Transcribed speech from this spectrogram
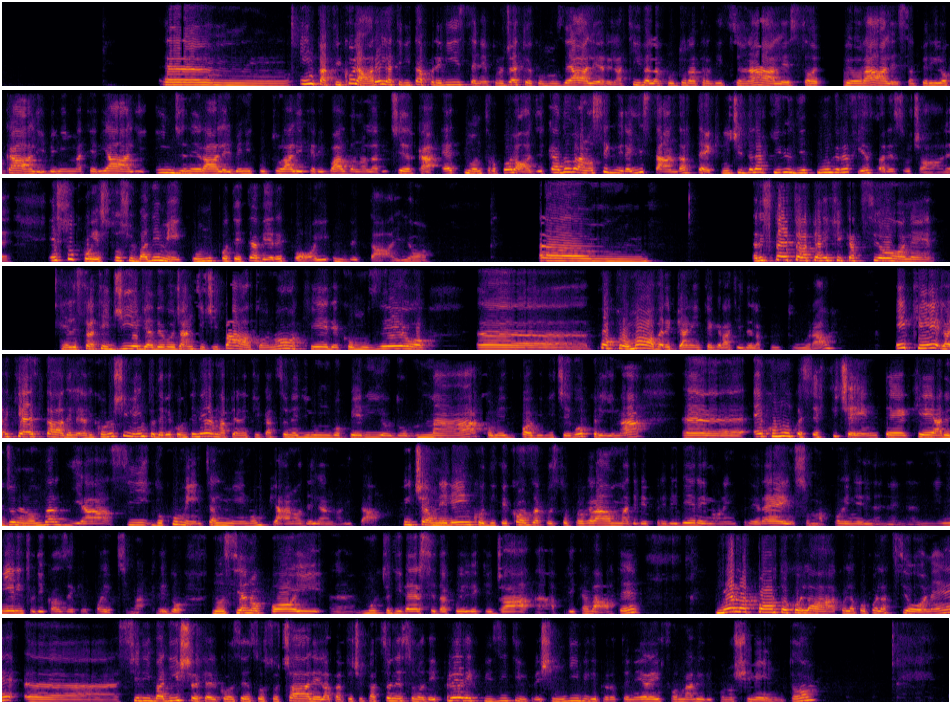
Ehm, in particolare le attività previste nel progetto ecomuseale relative alla cultura tradizionale, storia orale, saperi locali, beni immateriali, in generale i beni culturali che riguardano la ricerca etnoantropologica dovranno seguire gli standard tecnici dell'archivio di etnografia e storia sociale e su questo sul Vademecum potete avere poi un dettaglio. Um, rispetto alla pianificazione e le strategie vi avevo già anticipato, no? che l'Ecomuseo eh, può promuovere piani integrati della cultura e che la richiesta del riconoscimento deve contenere una pianificazione di lungo periodo, ma, come poi vi dicevo prima, eh, è comunque sufficiente che a Regione Lombardia si documenti almeno un piano delle annualità. Qui c'è un elenco di che cosa questo programma deve prevedere, non entrerei insomma poi nel, nel, nel merito di cose che poi insomma credo non siano poi eh, molto diverse da quelle che già applicavate. Nel rapporto con la, con la popolazione eh, si ribadisce che il consenso sociale e la partecipazione sono dei prerequisiti imprescindibili per ottenere il formale riconoscimento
